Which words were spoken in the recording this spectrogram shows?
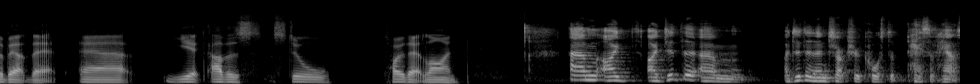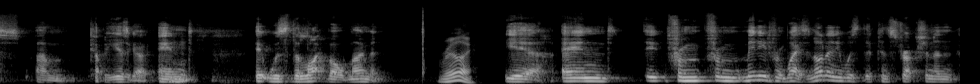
about that, uh, yet others still toe that line? Um, I I did the um, I did an introductory course to Passive House um, a couple of years ago, and it was the light bulb moment. Really? Yeah, and it, from from many different ways. Not only was the construction and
